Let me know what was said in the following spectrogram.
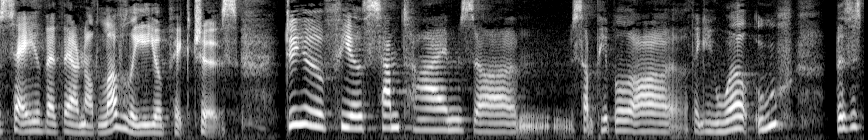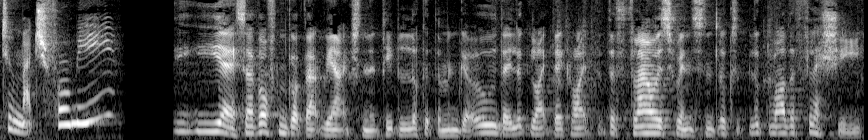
say that they're not lovely, your pictures. Do you feel sometimes um, some people are thinking, well, ooh, this is too much for me? Yes, I've often got that reaction that people look at them and go, "Oh, they look like they're quite." The flowers, for instance, look look rather fleshy,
